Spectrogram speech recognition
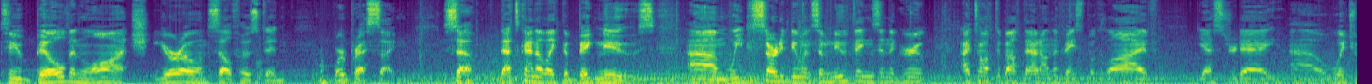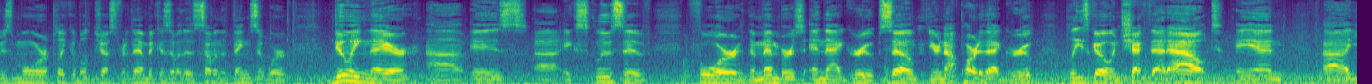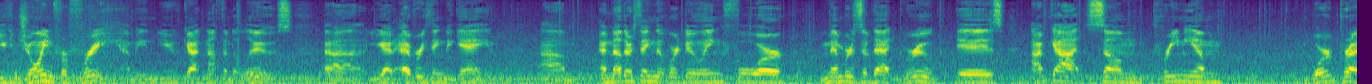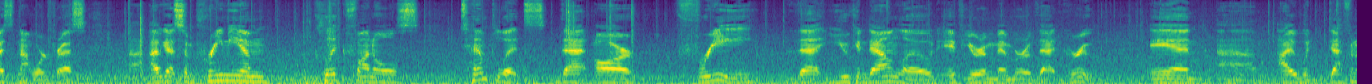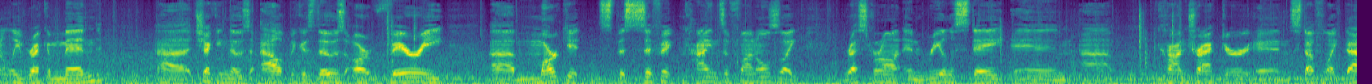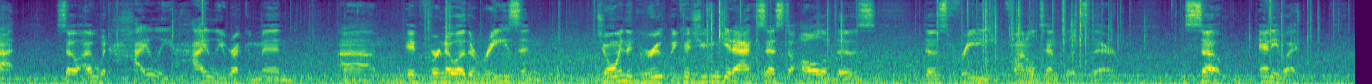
to build and launch your own self hosted WordPress site. So that's kind of like the big news. Um, we started doing some new things in the group. I talked about that on the Facebook Live yesterday, uh, which was more applicable just for them because of the, some of the things that we're doing there uh, is uh, exclusive for the members in that group. So if you're not part of that group, please go and check that out, and uh, you can join for free. I mean, you've got nothing to lose. Uh, you got everything to gain. Um, another thing that we're doing for members of that group is I've got some premium WordPress, not WordPress, uh, I've got some premium ClickFunnels templates that are free that you can download if you're a member of that group. And um, I would definitely recommend uh, checking those out because those are very uh, market specific kinds of funnels like restaurant and real estate and uh, contractor and stuff like that. So I would highly, highly recommend, um, if for no other reason, join the group because you can get access to all of those those free funnel templates there. So anyway,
